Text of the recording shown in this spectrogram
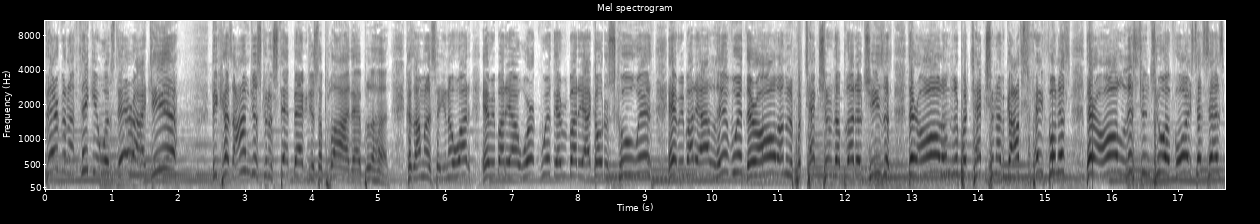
They're going to think it was their idea because I'm just going to step back and just apply that blood. Because I'm going to say, you know what? Everybody I work with, everybody I go to school with, everybody I live with, they're all under the protection of the blood of Jesus. They're all under the protection of God's faithfulness. They're all listening to a voice that says,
